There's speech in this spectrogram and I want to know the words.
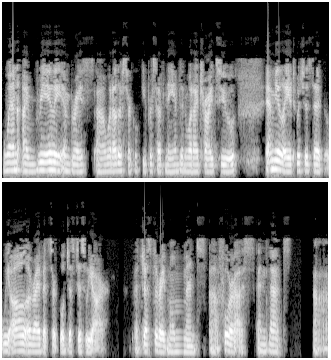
when I really embrace uh, what other circle keepers have named and what I try to emulate, which is that we all arrive at circle just as we are, at just the right moment uh, for us, and that uh,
